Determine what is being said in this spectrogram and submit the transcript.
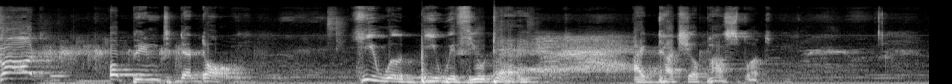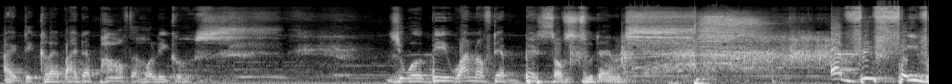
God opened the door he will be with you there. I touch your passport. I declare by the power of the Holy Ghost, you will be one of the best of students. Every favor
